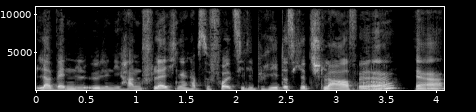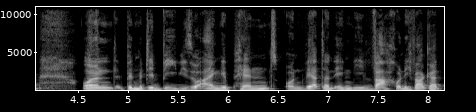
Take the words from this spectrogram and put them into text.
Lavendelöl in die Handflächen und hab so voll zelebriert, dass ich jetzt schlafe. Wow. Ja. Und bin mit dem Baby so eingepennt und werd dann irgendwie wach und ich war gerade,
